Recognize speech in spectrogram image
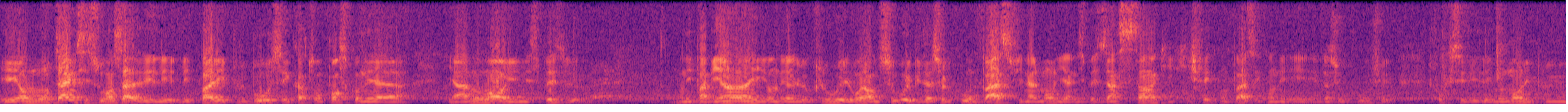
Et en montagne, c'est souvent ça. Les, les- les pas les plus beaux, c'est quand on pense qu'on est à, il y a un moment, il y a une espèce de, on n'est pas bien, et on est, le clou est loin en dessous, et puis d'un seul coup, on passe. Finalement, il y a une espèce d'instinct qui, qui fait qu'on passe et qu'on est. et d'un seul coup, je, je trouve que c'est les, les moments les plus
